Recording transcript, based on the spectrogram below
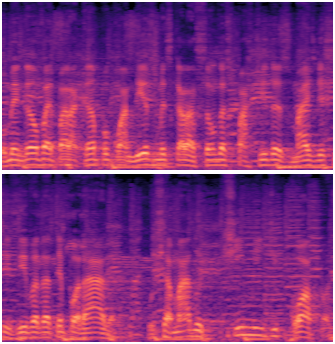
O Mengão vai para campo com a mesma escalação das partidas mais decisivas da temporada, o chamado time de Copas.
